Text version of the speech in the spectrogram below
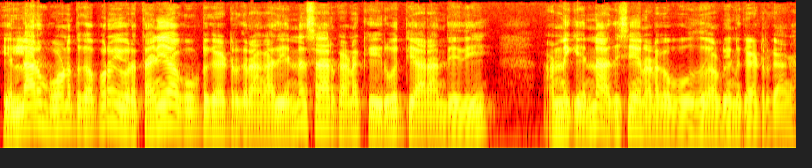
எல்லாரும் போனதுக்கப்புறம் இவரை தனியாக கூப்பிட்டு கேட்டிருக்கிறாங்க. அது என்ன சார் கணக்கு இருபத்தி ஆறாம் தேதி? அன்னைக்கு என்ன அதிசயம் நடக்க போகுது அப்படின்னு கேட்டிருக்காங்க.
